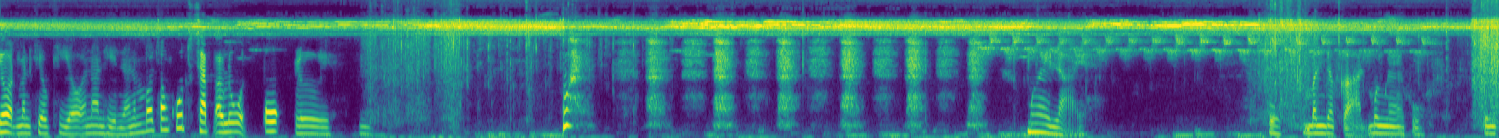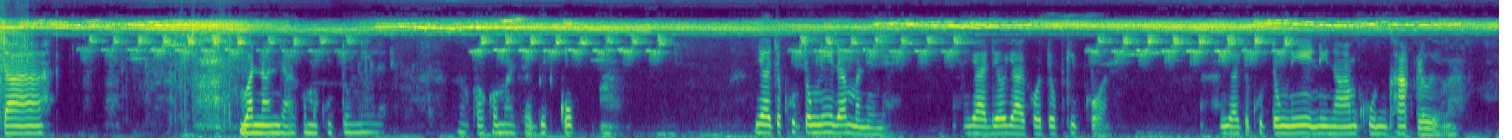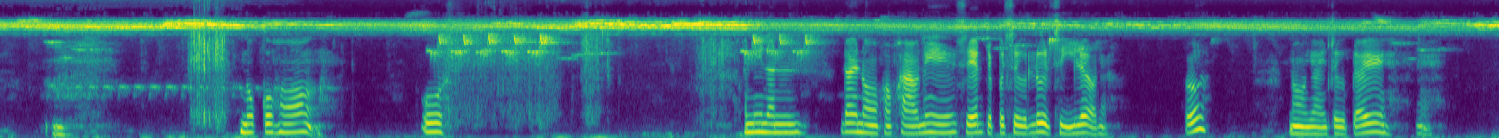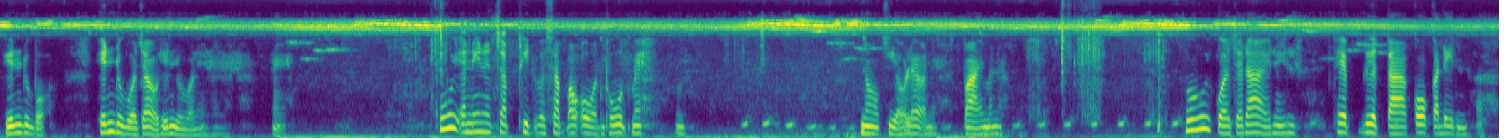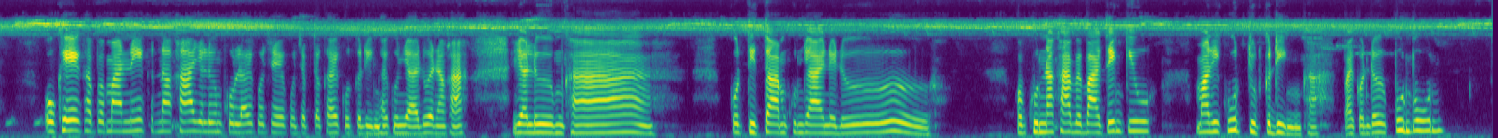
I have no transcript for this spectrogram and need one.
ยอดมันเขียวๆอันนั้นเห็นนะนั้นบ่ต้องคุดซับเอาโลดโปกเลยเมื่อยหลายโอ้บรรยากาศเมืองแน่ผู้เป็นตา วันนั้นยายก็มาขุดตรงนี้แหละแล้วเขาก็มาใส่เบ็ดกบอืม ยายจะขุดตรงนี้แล้วมันเนี่ยเนี่ยยายเดี๋ยวยายขอจบคลิปก่อน ยายจะขุดตรงนี้ นี่น้ำคุณคักเลยมานกก็ห้อง โอ้ยอันนี้นั้นได้หนอขาวๆนี่แสนจะประเสริฐเลือดสีแล้วเนี่ย เออหนอใหญ่เติบได้เห็นอยู่บ่เห็นอยู่บ่เจ้าเห็นอยู่บ่นี่นี่อุ้ยอันนี้นะสับผิดว่าสับเอาอ่อนพูดไหมหนอเขียวแล้วเนี่ยปลายมันนะอุ้ยกว่าจะได้นี่แทบเลือดตาก็กระเด็นค่ะโอเคค่ะประมาณนี้นะคะอย่าลืมกดไลค์กดแชร์กดจับตะไคร้กดกระดิ่งให้คุณยายด้วยนะคะ อย่าลืมค่ะ กดติดตามคุณยายหน่อยเด้อ อบคุณนะคะ บ๊ายบาย thank you มารีกูดจุดกระดิ่งค่ะ ไปก่อนเด้อปูนปูน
